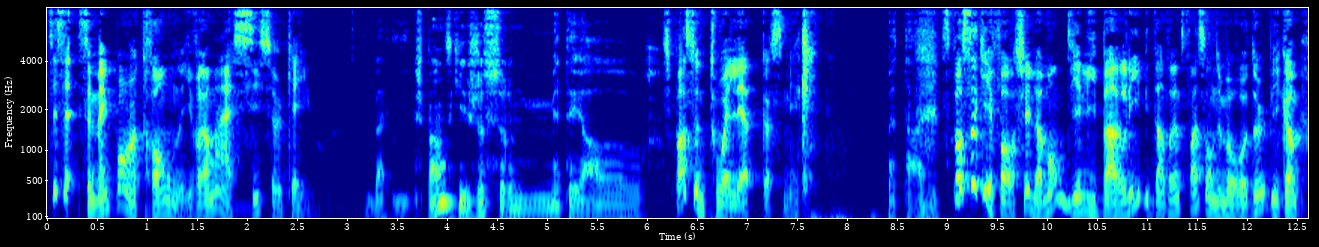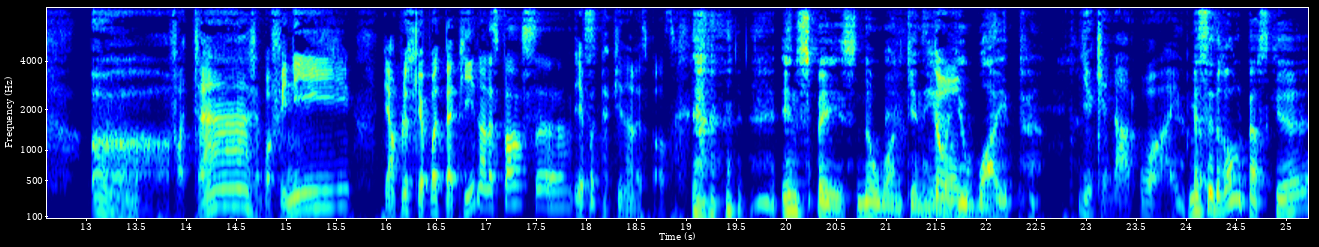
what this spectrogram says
Tu sais, c'est- même pas un trône, il est vraiment assis sur un caillou. Ben, je pense qu'il est juste sur une météore. Je pense que c'est une toilette cosmique? Peut-être. C'est pour ça qu'il est fâché. Le monde vient lui parler, puis il est en train de faire son numéro 2, puis comme « Oh, va-t'en, j'ai pas fini. » Puis en plus, il y a pas de papier dans l'espace. euh, Il y a pas de papier dans l'espace. In space, no one can hear No. you wipe. You cannot wipe. Mais c'est drôle parce que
